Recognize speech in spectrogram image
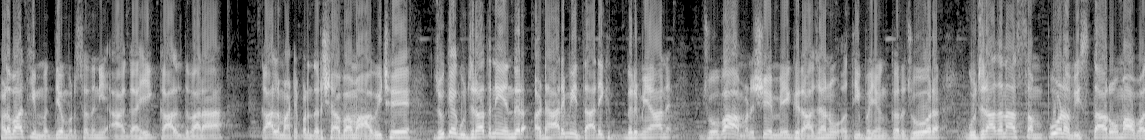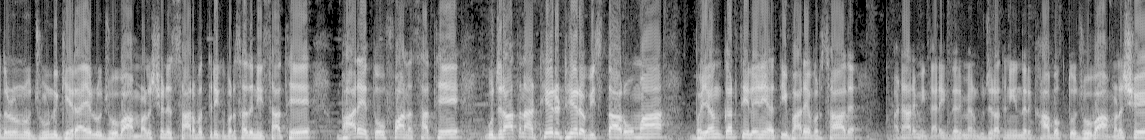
હળવાથી મધ્યમ વરસાદની આગાહી કાલ દ્વારા કાલ માટે પણ દર્શાવવામાં આવી છે. જો કે ગુજરાતની અંદર અઢારમી તારીખ દરમિયાન જોવા મળશે મેઘરાજાનું અતિ ભયંકર જોર. ગુજરાતના સંપૂર્ણ વિસ્તારોમાં વાદળોનું ઝુંડ ઘેરાયેલું જોવા મળશે અને સાર્વત્રિક વરસાદની સાથે ભારે તોફાન સાથે ગુજરાતના ઠેર ઠેર વિસ્તારોમાં ભયંકરથી લઈને અતિ ભારે વરસાદ. અઢારમી તારીખ દરમિયાન ગુજરાતની અંદર ખાબકતો જોવા મળશે.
